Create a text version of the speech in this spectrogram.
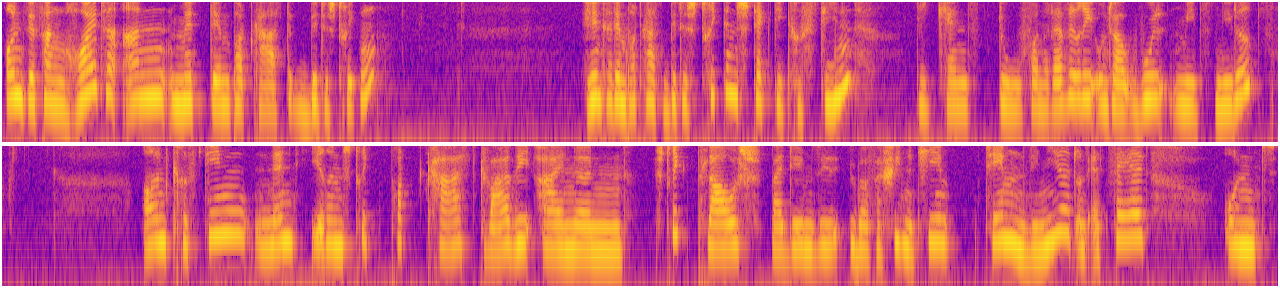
Und wir fangen heute an mit dem Podcast Bitte stricken. Hinter dem Podcast Bitte stricken steckt die Christine. Die kennst du von Revelry unter Wool Meets Needles. Und Christine nennt ihren Strick-Podcast quasi einen Strickplausch, bei dem sie über verschiedene The Themen sinniert und erzählt und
